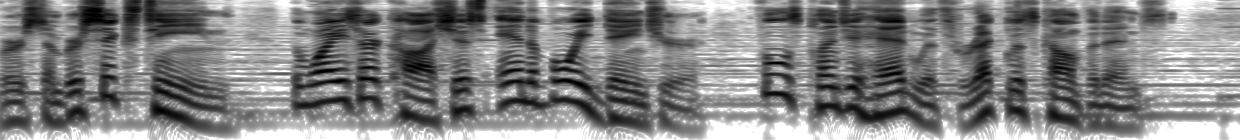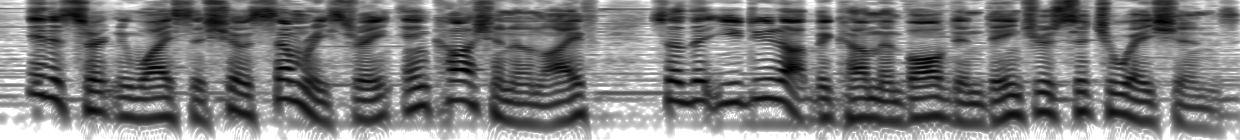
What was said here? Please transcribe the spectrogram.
Verse number 16 The wise are cautious and avoid danger. Fools plunge ahead with reckless confidence. It is certainly wise to show some restraint and caution in life so that you do not become involved in dangerous situations.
